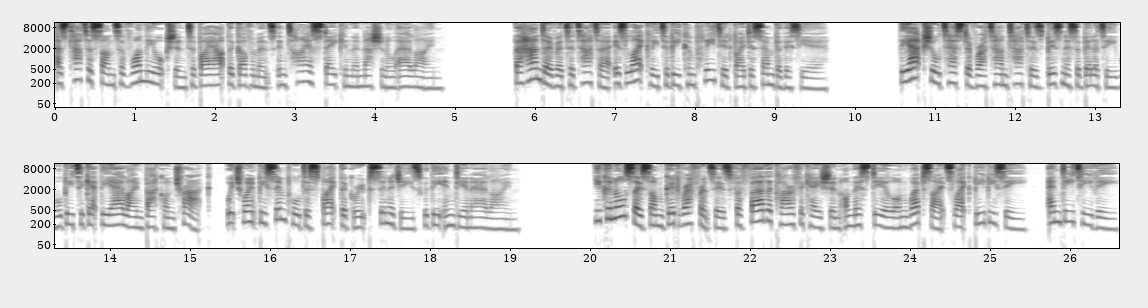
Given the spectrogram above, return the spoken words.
as Tata Sons have won the auction to buy out the government's entire stake in the national airline. The handover to Tata is likely to be completed by December this year. The actual test of Ratan Tata's business ability will be to get the airline back on track, which won't be simple despite the group's synergies with the Indian airline. You can also some good references for further clarification on this deal on websites like BBC, NDTV,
